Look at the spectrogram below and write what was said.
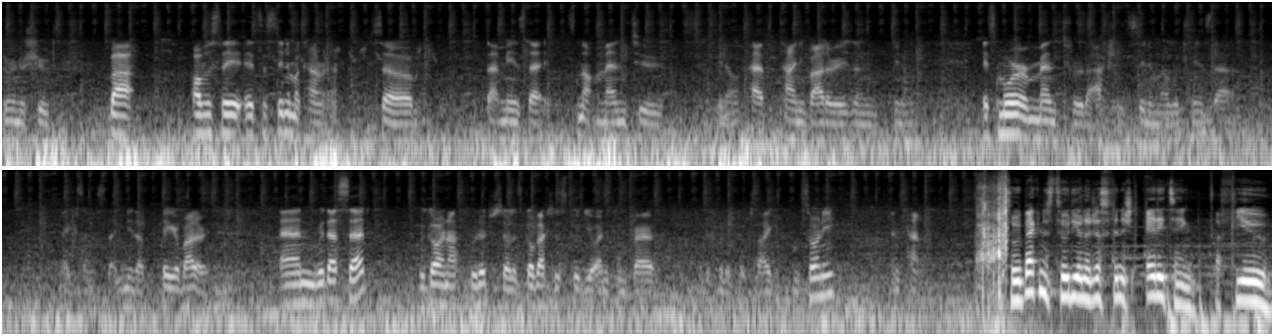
during the shoot. But obviously it's a cinema camera so that means that it's not meant to you know have tiny batteries and you know it's more meant for the actual cinema which means that makes sense that you need a bigger battery. And with that said we got enough footage so let's go back to the studio and compare what the footage looks like from Sony and Canon. So we're back in the studio and I just finished editing a few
